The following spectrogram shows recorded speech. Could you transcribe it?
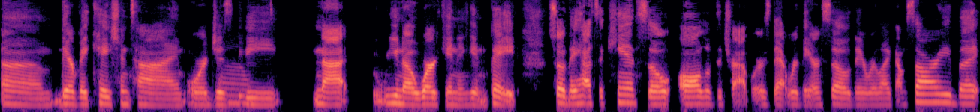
um, their vacation time or just wow. be not you know working and getting paid so they had to cancel all of the travelers that were there so they were like i'm sorry but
